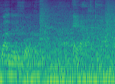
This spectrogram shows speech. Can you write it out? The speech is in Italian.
Quando il fuoco è arte.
